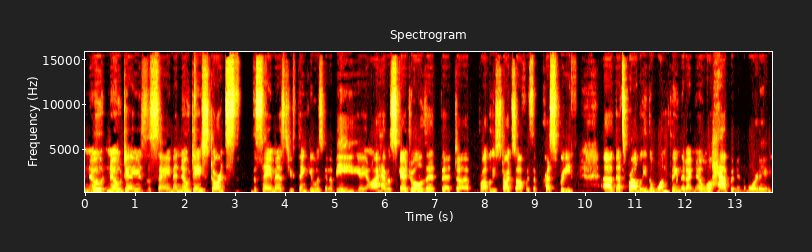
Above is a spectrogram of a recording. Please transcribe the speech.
no no day is the same, and no day starts the same as you think it was going to be. You know, I have a schedule that that uh, probably starts off with a press brief. Uh, that's probably the one thing that I know will happen in the morning.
